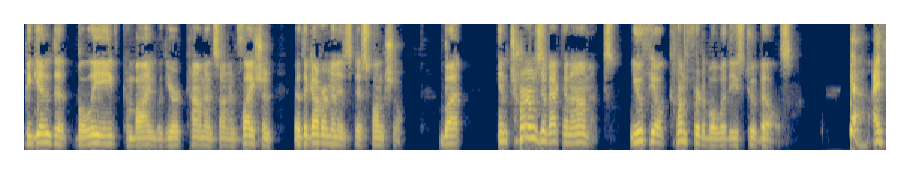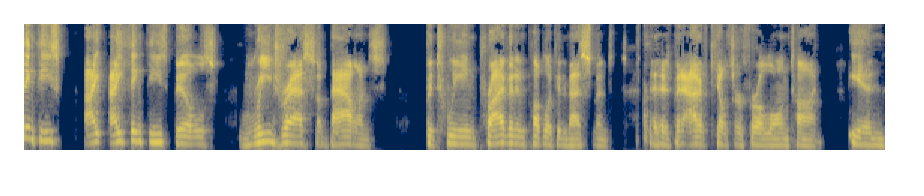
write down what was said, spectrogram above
begin to believe, combined with your comments on inflation, that the government is dysfunctional. But in terms of economics, you feel comfortable with these two bills. Yeah, I think these I, I think these bills redress a balance between private and public investment that has been out of kilter for a long time in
